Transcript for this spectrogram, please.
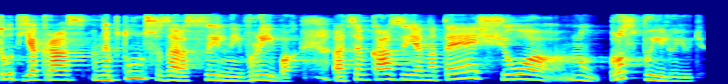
Тут якраз Нептун, що зараз сильний в рибах, е, це вказує на те, що ну, розпилюють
